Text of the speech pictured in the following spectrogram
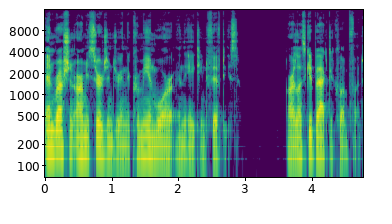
and Russian army surgeon during the Crimean War in the 1850s. All right, let's get back to clubfoot.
